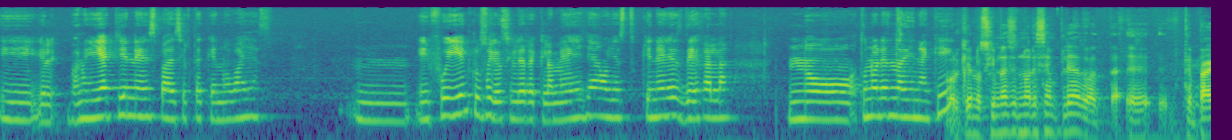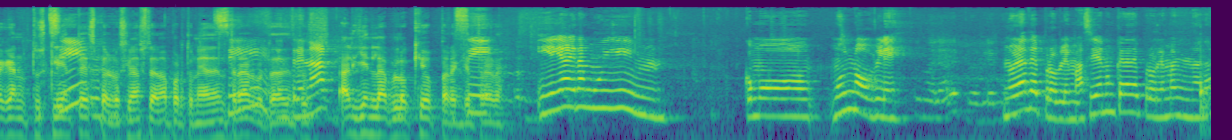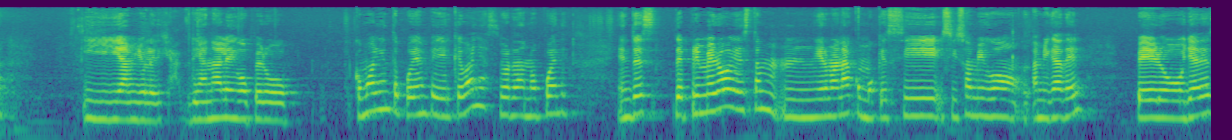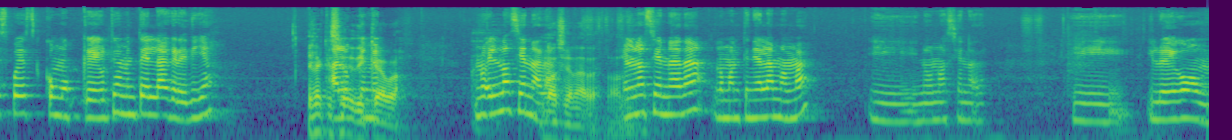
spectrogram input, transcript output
Y yo le, bueno, ¿y ella quién es para decirte que no vayas? Mm, y fui, incluso yo sí le reclamé a ella, oye, ¿tú quién eres? Déjala. No, tú no eres nadie aquí. Porque en los gimnasios no eres empleado, eh, te pagan tus clientes, pero los gimnasios te dan la oportunidad de entrar. de ¿verdad? entrenar. Entonces, alguien la bloqueó para que Sí, entrara. y ella era muy, mm, como, muy noble. No era de problema. No era de problemas, ella nunca era de problemas ni nada. Y a mí yo le dije, Adriana, le digo, pero ¿cómo alguien te puede pedir que vayas? ¿Verdad? No puede. Entonces, de primero esta, mm, mi hermana como que sí, sí hizo amigo, amiga de él, pero ya después como que últimamente él la agredía. ¿Es la que se lo que me- dedicaba? No, él no hacía nada. No hacía nada. no, Él no. no hacía nada, lo mantenía la mamá y no, no hacía nada. Y, y luego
